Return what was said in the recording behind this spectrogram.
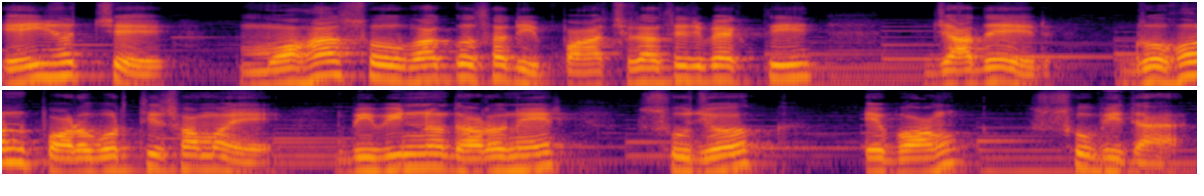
এই হচ্ছে মহা সৌভাগ্যশালী পাঁচ রাশির ব্যক্তি, যাদের গ্রহণ পরবর্তী সময়ে বিভিন্ন ধরনের সুযোগ এবং সুবিধা।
